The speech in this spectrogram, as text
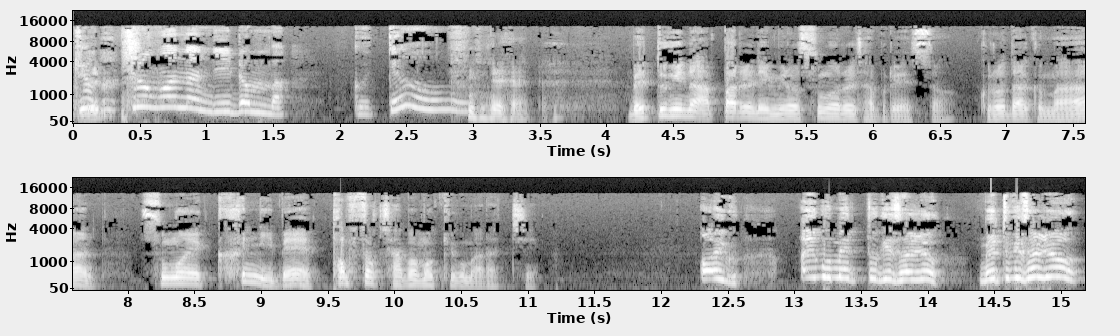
숭어는 이름 막, 그죠? 메뚜기는 앞발을 내밀어 숭어를 잡으려 했어. 그러다 그만 숭어의 큰 입에 덥석 잡아먹히고 말았지. 아이고, 아이고 메뚜기 살려, 메뚜기 살려.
